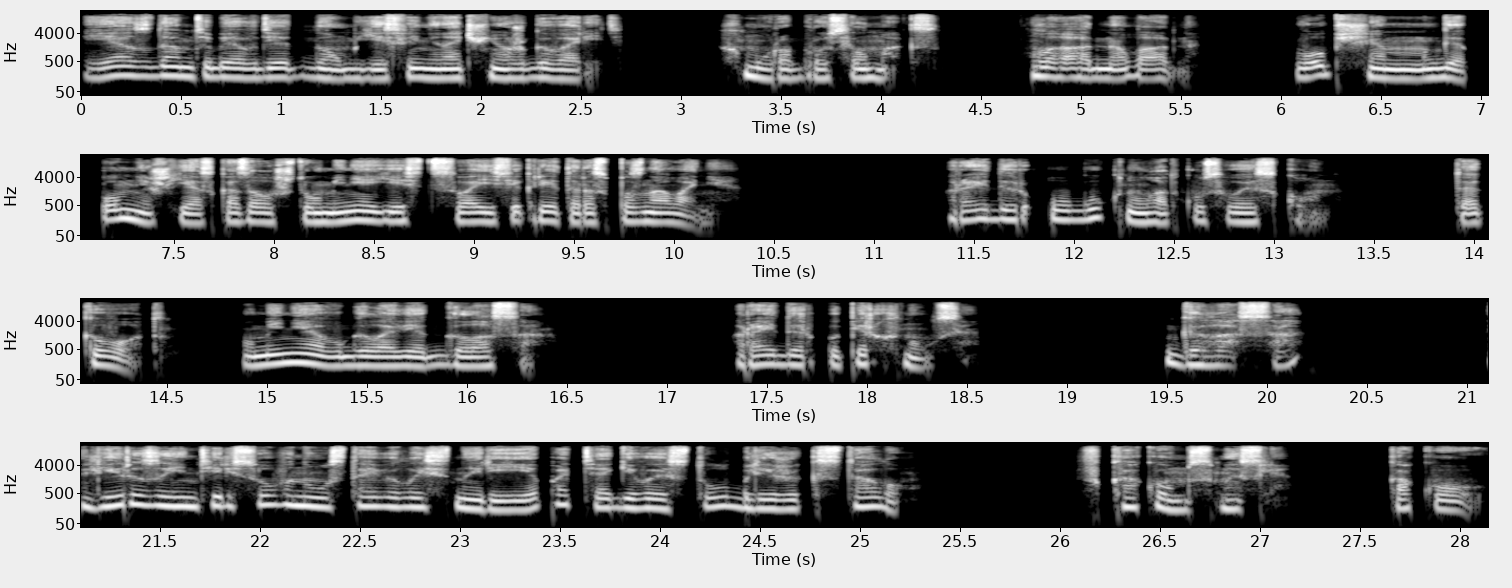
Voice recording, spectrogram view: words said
«Я сдам тебя в детдом, если не начнешь говорить», — хмуро бросил Макс. «Ладно, ладно. В общем, Гэп, помнишь, я сказал, что у меня есть свои секреты распознавания?» Райдер угукнул, откусывая скон. «Так вот, у меня в голове голоса. Райдер поперхнулся. «Голоса?» Лира заинтересованно уставилась на Рие, подтягивая стул ближе к столу. «В каком смысле? Как у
